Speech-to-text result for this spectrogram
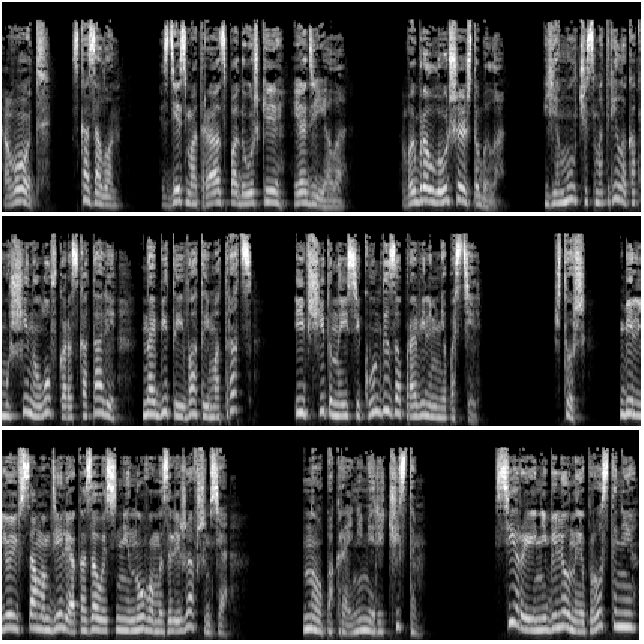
«Вот», — сказал он, — «здесь матрац, подушки и одеяло. Выбрал лучшее, что было». Я молча смотрела, как мужчины ловко раскатали набитый ватой матрац и в считанные секунды заправили мне постель. Что ж, белье и в самом деле оказалось не новым и залежавшимся, но, по крайней мере, чистым. Серые небеленые простыни,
